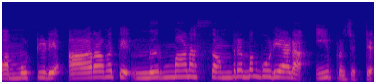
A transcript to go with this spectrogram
മമ്മൂട്ടിയുടെ ആറാമത്തെ നിർമ്മാണ സംരംഭം കൂടിയാണ് ഈ പ്രൊജക്ട്.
